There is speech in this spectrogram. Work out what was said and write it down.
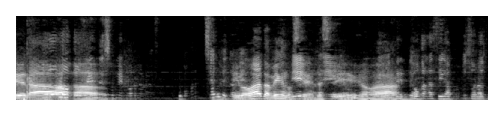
los bravo. docentes, un enorme abrazo. Mi mamá también es docente, sí, mi mamá mamá. es docente. Ojalá siga profesora sus,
